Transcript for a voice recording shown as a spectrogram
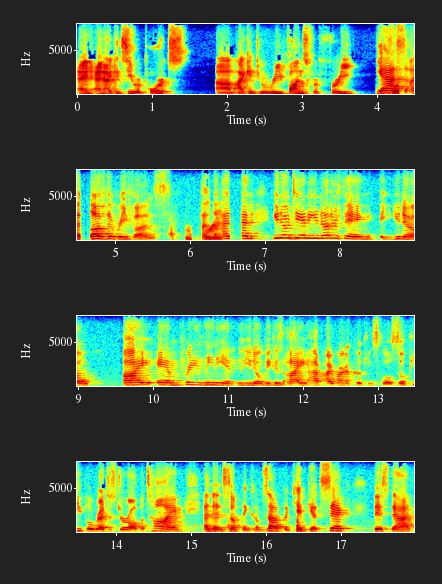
and and i can see reports um, i can do refunds for free yes i love the refunds and, and you know danny another thing you know I am pretty lenient, you know, because I have I run a cooking school, so people register all the time, and then something comes up, a kid gets sick, this that.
